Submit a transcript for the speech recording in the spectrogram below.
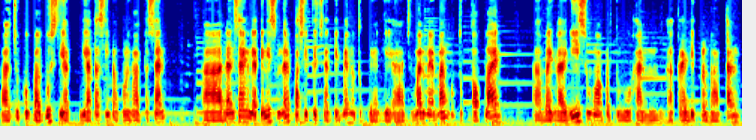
uh, cukup bagus di, di atas 55%. Uh, dan saya melihat ini sebenarnya positif sentimen untuk BNGA. Cuman memang untuk top line, uh, baik lagi semua pertumbuhan uh, kredit perbankan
